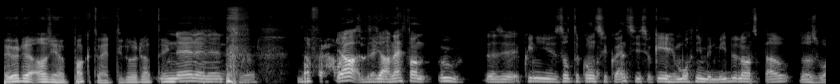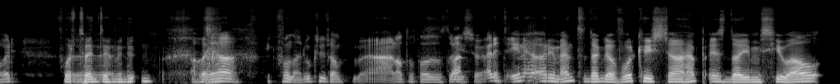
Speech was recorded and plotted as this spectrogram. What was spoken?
gebeurde als je gepakt werd door dat ding. Nee, nee, nee, dat is waar. Dat verhaal. Ja, die dacht echt van, oeh, dus, ik weet niet, zotte consequenties. Oké, okay, je mocht niet meer meedoen aan het spel, dat is waar. Voor 20 uh, minuten. Oh ja, ik vond dat ook zo van, ja, dat, dat, dat is toch niet zo erg. Het enige argument dat ik daarvoor Christian heb, is dat je misschien wel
